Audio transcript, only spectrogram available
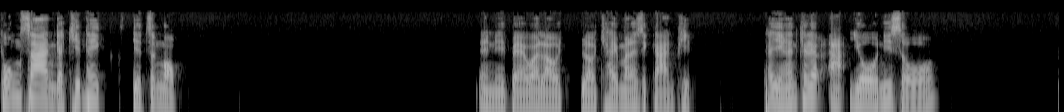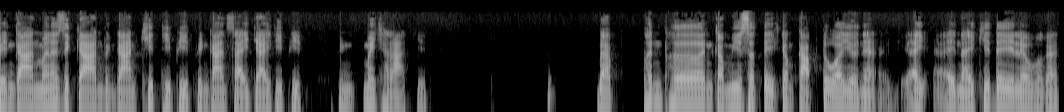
ฟุ้งซ่านกับคิดให้จิตสงบอันนี้แปลว่าเราเราใช้มนสิการผิด ถ้าอย่างนั้นเขาเรียกอโยนิโส เป็นการมนสิการเป็นการคิดที่ผิด เป็นการใส่ใจที่ผิด ไม่ฉลาดคิด แบบเพลินๆกับมีสติกำกับตัวอยู่เนี่ย ไอ้ไอ้ไหนคิดได้เร็วกว่ากัน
